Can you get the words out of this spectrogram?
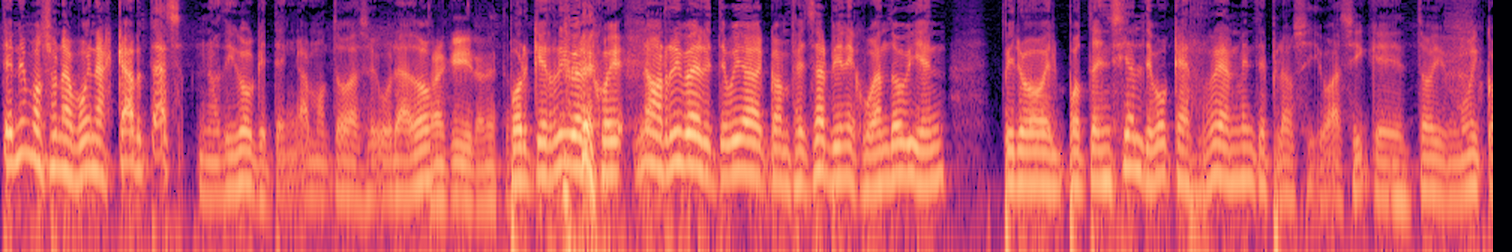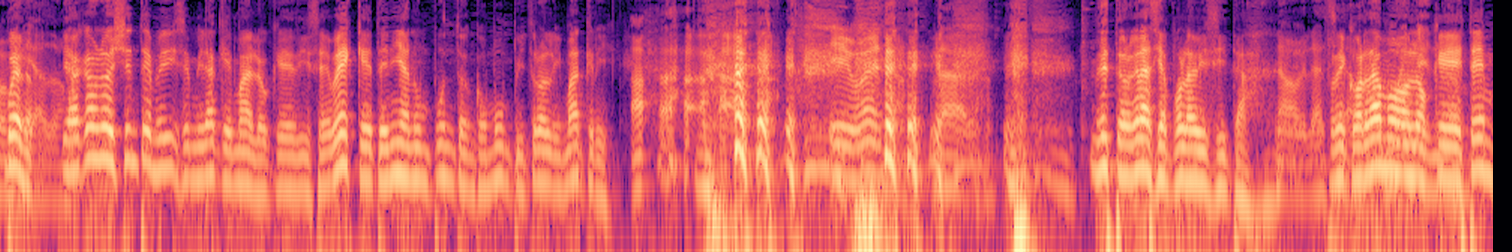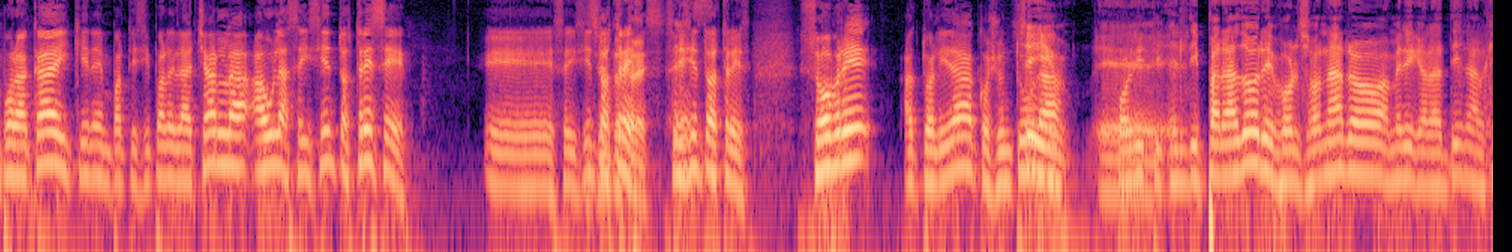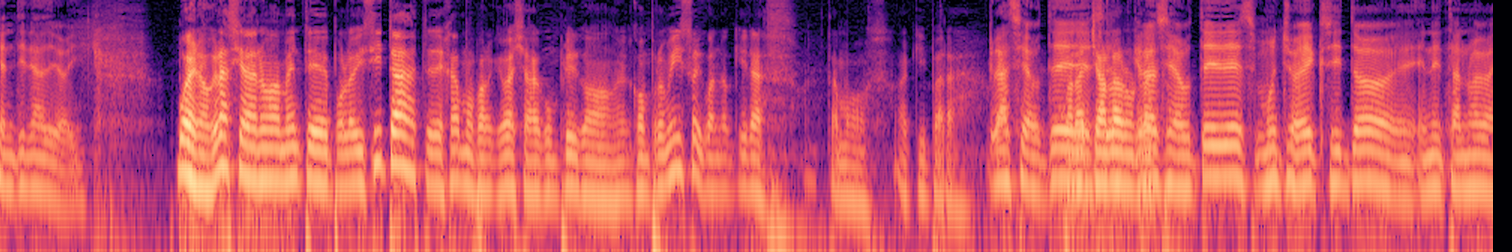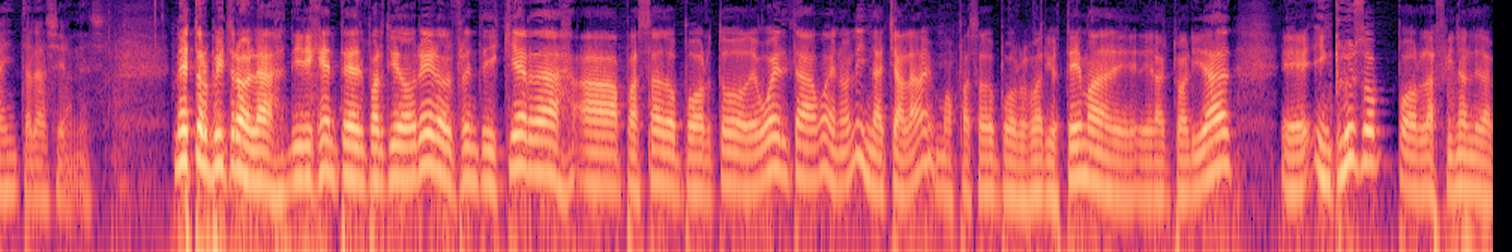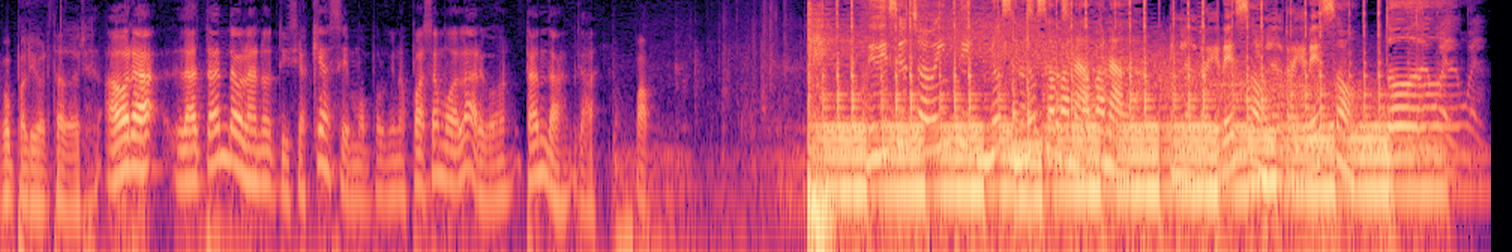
Tenemos unas buenas cartas, no digo que tengamos todo asegurado. Tranquilo, Néstor. Porque River juega, no, River, te voy a confesar, viene jugando bien, pero el potencial de Boca es realmente explosivo, así que estoy muy confiado. Bueno, y acá un oyente me dice, mirá qué malo, que dice, ¿ves que tenían un punto en común Pitrola y Macri? Ah. y bueno, claro. Néstor, gracias por la visita. No, gracias. Recordamos los que estén por acá y quieren participar de la charla, aula 613, eh, 603, 603, sobre actualidad, coyuntura eh, política. El disparador es Bolsonaro, América Latina, Argentina de hoy. Bueno, gracias nuevamente por la visita. Te dejamos para que vayas a cumplir con el compromiso y cuando quieras estamos aquí para, gracias a ustedes, para charlar un Gracias a ustedes, mucho éxito en estas nuevas instalaciones. Néstor Pitrola, dirigente del Partido Obrero, del Frente de Izquierda, ha pasado por todo de vuelta. Bueno, linda charla, ¿eh? hemos pasado por varios temas de, la actualidad, eh, incluso por la final de la Copa Libertadores. Ahora, la tanda o las noticias, ¿qué hacemos? Porque nos pasamos a largo. ¿eh? ¿Tanda? Ya, vamos. De 18 a 20 no se nos escapa nada. En el regreso, en el regreso, todo de vuelta.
